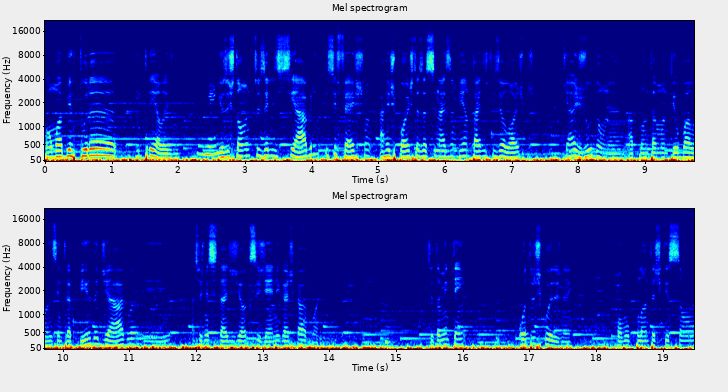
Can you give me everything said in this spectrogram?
com uma abertura entre elas. Né? Uhum. E os estômatos eles se abrem e se fecham a respostas a sinais ambientais e fisiológicos que ajudam né, a planta a manter o balanço entre a perda de água e as suas necessidades de oxigênio e gás carbônico. Você também tem outras coisas, né, como plantas que são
